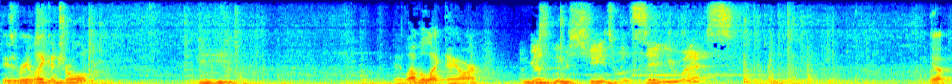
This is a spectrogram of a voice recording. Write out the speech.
These relay controlled? Mm-hmm. They level like they are. I'm guessing the machines would say US. Yep.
